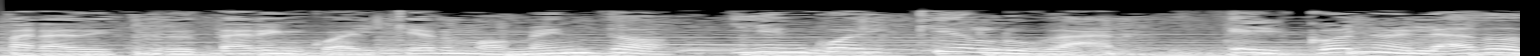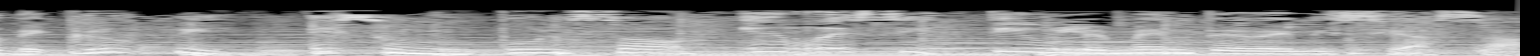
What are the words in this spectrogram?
Para disfrutar en cualquier momento y en cualquier lugar, el cono helado de Crufi es un impulso irresistiblemente delicioso.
